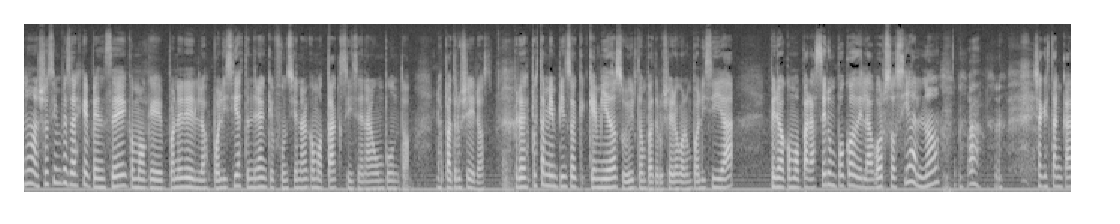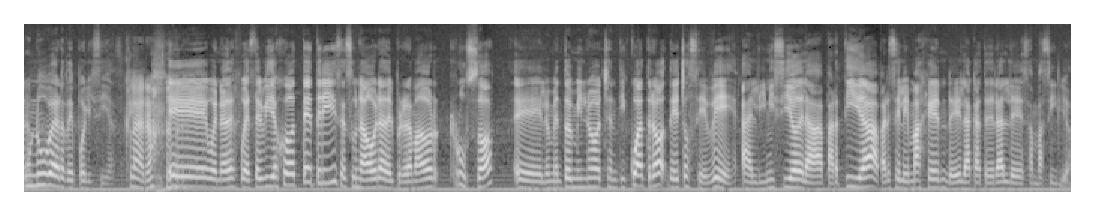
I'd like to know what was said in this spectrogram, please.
No, yo siempre sabes que pensé como que poner los policías tendrían que funcionar como taxis en algún punto, los patrulleros. Pero después también pienso que qué miedo subirte a un patrullero con un policía, pero como para hacer un poco de labor social, ¿no? Ah, ya que es tan caro. un Uber de policías. Claro. Eh, bueno, después, el videojuego Tetris es una obra del programador ruso. eh, lo inventó en 1984. De hecho, se ve al inicio de la partida, aparece la imagen de la Catedral de San Basilio.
